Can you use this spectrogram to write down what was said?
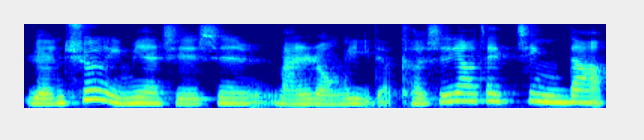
园区里面，其实是蛮容易的。可是要再进到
